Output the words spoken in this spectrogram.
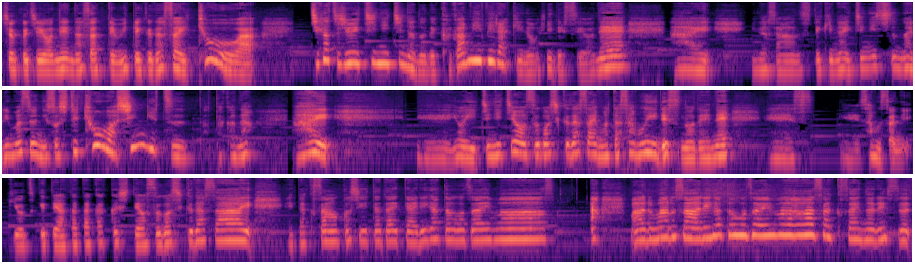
食事をね、なさってみてください。今日は1月11日なので鏡開きの日ですよね。はい。皆さん素敵な一日となりますように。そして今日は新月だったかな。はい。えー、良い一日をお過ごしください。また寒いですのでね、えーえー、寒さに気をつけて暖かくしてお過ごしください、えー、たくさんお越しいただいてありがとうございます。あ、まるまるさんありがとうございます。白菜のレッスン。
